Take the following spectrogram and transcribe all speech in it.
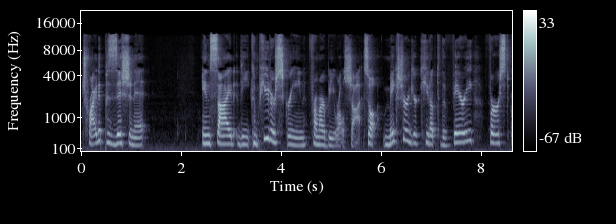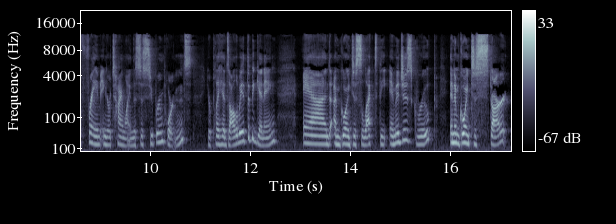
try to position it inside the computer screen from our B-roll shot. So make sure you're queued up to the very first frame in your timeline. This is super important. Your playhead's all the way at the beginning. And I'm going to select the images group and I'm going to start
